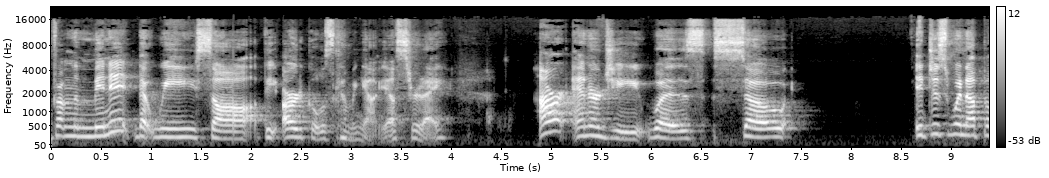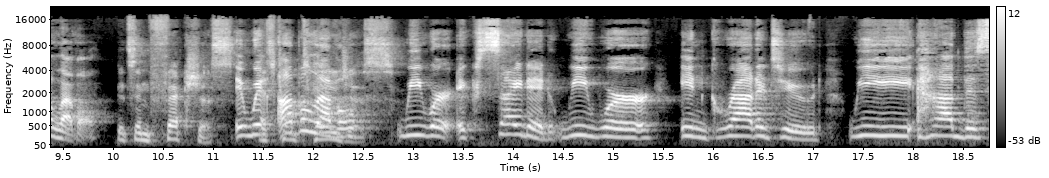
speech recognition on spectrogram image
from the minute that we saw the articles coming out yesterday, our energy was so, it just went up a level. It's infectious. It went It's up a level. We were excited. We were in gratitude. We had this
